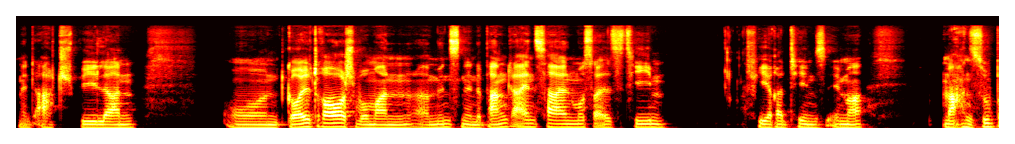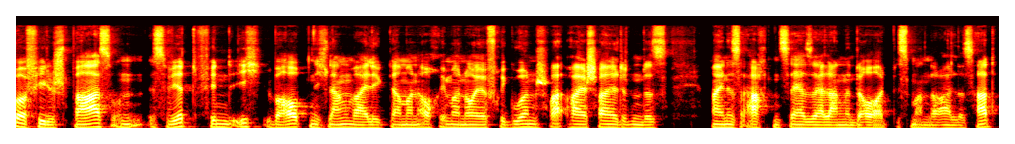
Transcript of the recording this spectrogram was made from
mit acht Spielern. und Goldrausch, wo man, äh, Münzen in 'ne Bank einzahlen muss als Team. Viererteams immer. Machen super viel Spaß und es wird, finde ich, überhaupt nicht langweilig, da man auch immer neue Figuren freischaltet und das meines Erachtens sehr, sehr lange dauert, bis man da alles hat.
